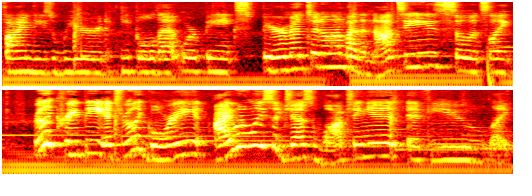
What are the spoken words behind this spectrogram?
find these weird people that were being experimented on by the Nazis. So it's like really creepy. It's really gory. I would only suggest watching it if you like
